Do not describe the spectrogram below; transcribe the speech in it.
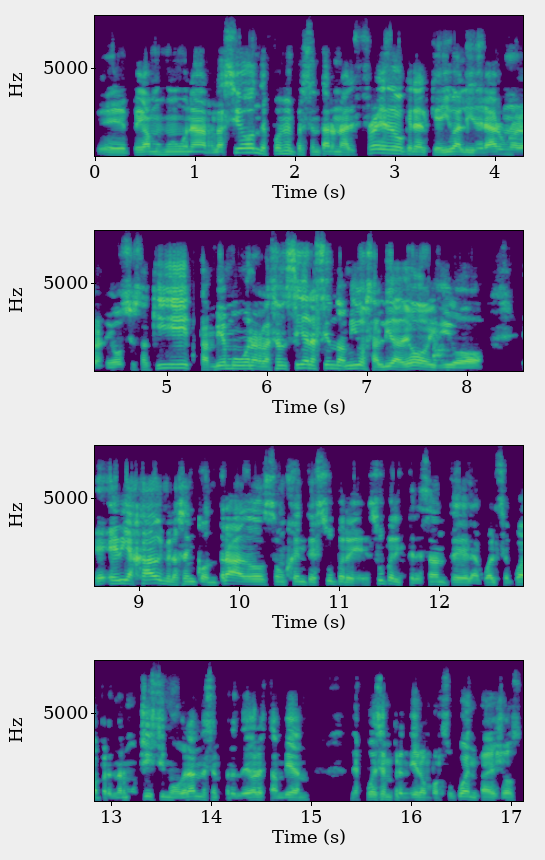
eh, pegamos muy buena relación, después me presentaron a Alfredo, que era el que iba a liderar uno de los negocios aquí, también muy buena relación, siguen haciendo amigos al día de hoy, digo, he, viajado y me los he encontrado, son gente súper súper interesante, de la cual se puede aprender muchísimo, grandes emprendedores también, después emprendieron por su cuenta ellos,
